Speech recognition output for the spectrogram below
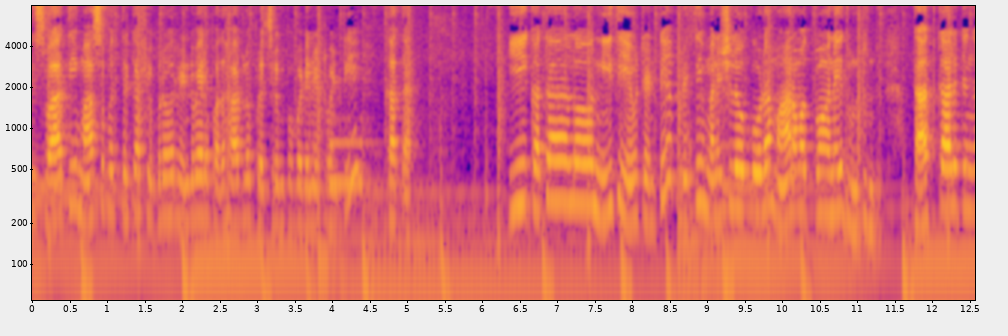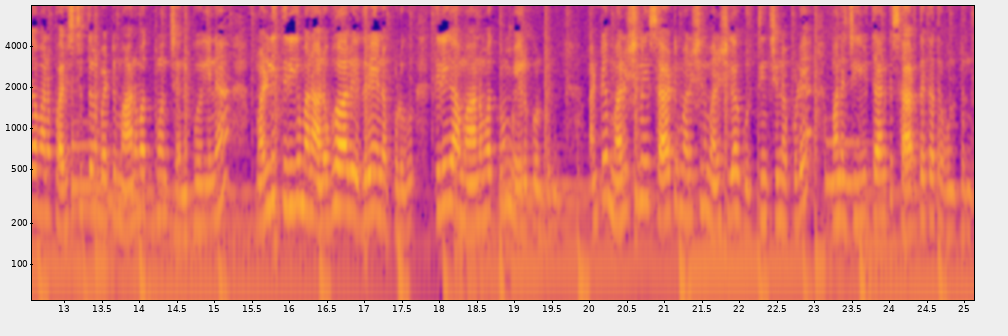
ఇది స్వాతి మాసపత్రిక ఫిబ్రవరి రెండు వేల పదహారులో ప్రచురింపబడినటువంటి కథ. ఈ కథలో నీతి ఏమిటంటే ప్రతి మనిషిలో కూడా మానవత్వం అనేది ఉంటుంది. తాత్కాలికంగా మన పరిస్థితులను బట్టి మానవత్వం చనిపోయినా మళ్ళీ తిరిగి మన అనుభవాలు ఎదురైనప్పుడు తిరిగి ఆ మానవత్వం మేలుకుంటుంది. అంటే మనిషిని సాటి మనిషిని మనిషిగా గుర్తించినప్పుడే మన జీవితానికి సార్థకత ఉంటుంది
